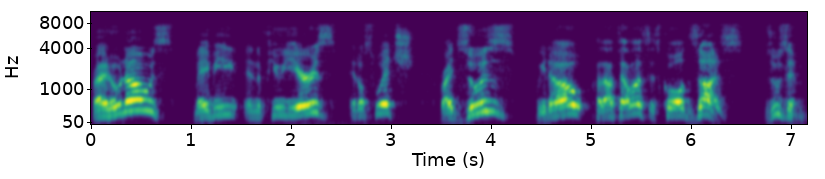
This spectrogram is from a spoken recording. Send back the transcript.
Right? Who knows? Maybe in a few years it'll switch, right? Zuz, we know, Chazal tell us, is called Zuz. Zuzim.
